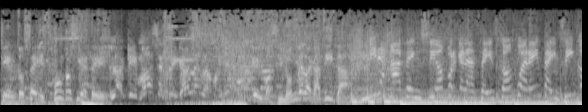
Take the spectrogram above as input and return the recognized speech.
106.7. La que más se regala en la mañana. El vacilón de la gatita. Mira, atención porque las 6 son 45.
